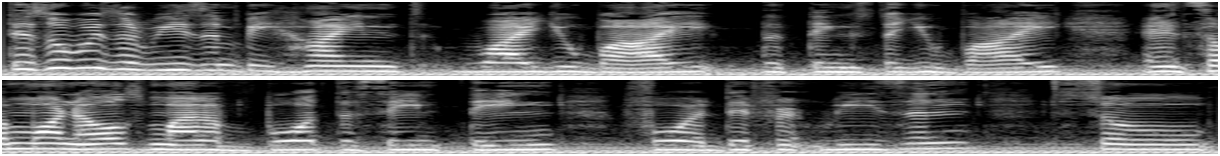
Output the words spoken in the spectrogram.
There's always a reason behind why you buy the things that you buy. And someone else might have bought the same thing for a different reason. So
